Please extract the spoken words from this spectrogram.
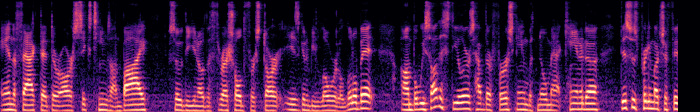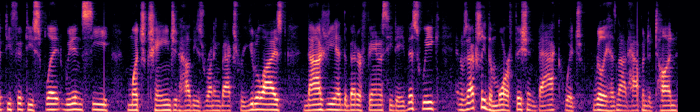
and the fact that there are six teams on bye so the you know the threshold for start is going to be lowered a little bit. Um, but we saw the Steelers have their first game with no Matt Canada. This was pretty much a 50-50 split. We didn't see much change in how these running backs were utilized. Najee had the better fantasy day this week and was actually the more efficient back, which really has not happened a ton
